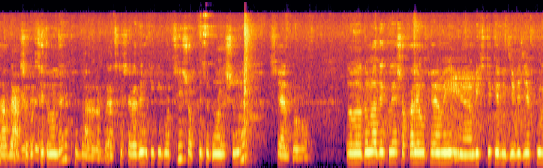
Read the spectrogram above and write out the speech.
তাহলে আশা করছি তোমাদের খুব ভালো লাগবে। আজকে সারাদিন কী কী করছি সব কিছু তোমাদের সঙ্গে শেয়ার করব। তো তোমরা দেখলে সকালে উঠে আমি বৃষ্টিতে ভিজে ভিজে ফুল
